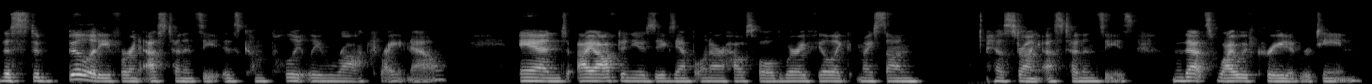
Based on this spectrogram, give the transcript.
The stability for an S tendency is completely rocked right now. And I often use the example in our household where I feel like my son has strong S tendencies. That's why we've created routine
